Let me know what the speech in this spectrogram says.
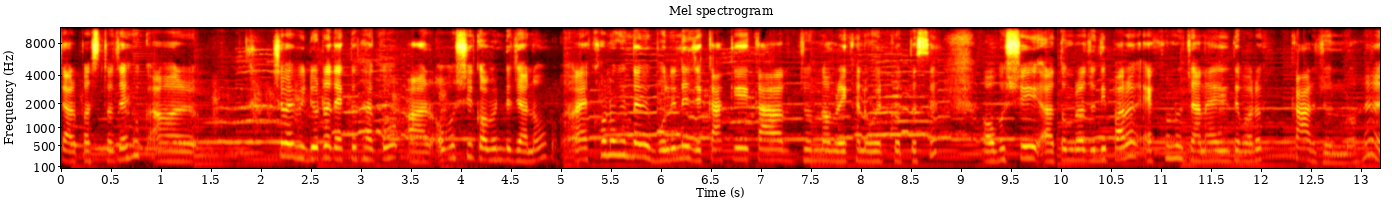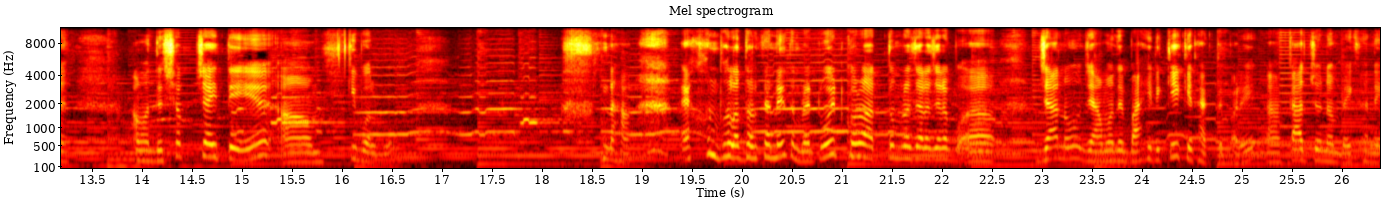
চার পাঁচটা যাই হোক, আর সবাই ভিডিওটা দেখতে থাকো। আর অবশ্যই কমেন্টে জানো এখনও কিন্তু আমি বলি না যে কাকে কার জন্য আমরা এখানে ওয়েট করতেছে। অবশ্যই তোমরা যদি পারো এখনও জানাই দিতে পারো কার জন্য হ্যাঁ? আমাদের সবচাইতে কি বলব? না, এখন বলা দরকার নেই, তোমরা একটু ওয়েট করো আর তোমরা যারা যারা জানো যে আমাদের বাহিরে কে কে থাকতে পারে কার জন্য আমরা এখানে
